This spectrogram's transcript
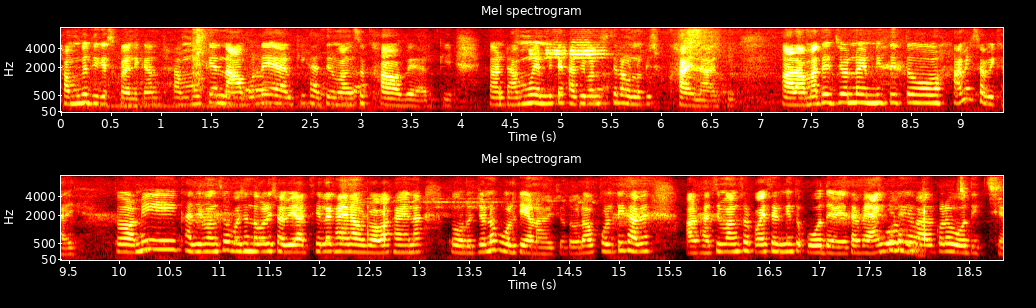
ঠাম্মুকে জিজ্ঞেস করেনি, কারণ ঠাম্মুকে না বলে আর কি খাসির মাংস খাওয়াবে আর কি। কারণ ঠাম্মু এমনিতে খাসির মাংস ছাড়া অন্য কিছু খায় না আর কি। আর আমাদের জন্য এমনিতে তো আমি সবই খাই। তো আমি খাসির মাংস পছন্দ করি সবই, আর ছেলে খায় না, ওর বাবা খায় না, তো ওর জন্য পোলট্রি আনা হয়েছে, তো ওরাও পোলট্রি খাবে। আর খাসির মাংসের পয়সা কিন্তু ও দেবে তা ব্যাংক থেকে বার করে ও দিচ্ছে।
